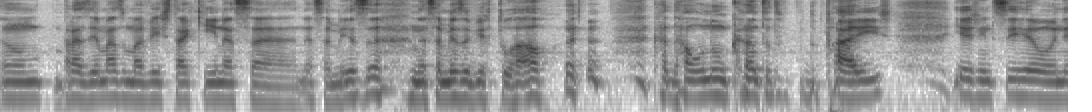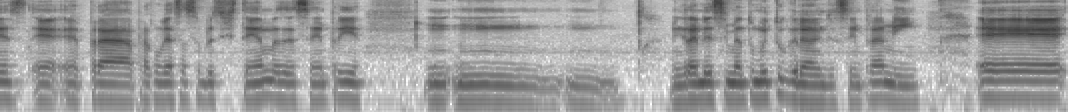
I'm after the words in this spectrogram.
É um prazer mais uma vez estar aqui nessa, nessa mesa, nessa mesa virtual, cada um num canto do, do país, e a gente se reúne é, é, para conversar sobre esses temas. É sempre um, um, um, engrandecimento muito grande, assim, para mim. É,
